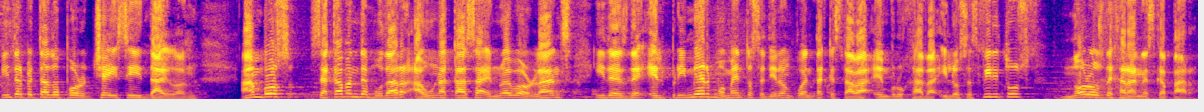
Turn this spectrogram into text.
interpretado por Chasey Dylon. Ambos se acaban de mudar a una casa en Nueva Orleans y desde el primer momento se dieron cuenta que estaba embrujada y los espíritus no los dejarán escapar.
